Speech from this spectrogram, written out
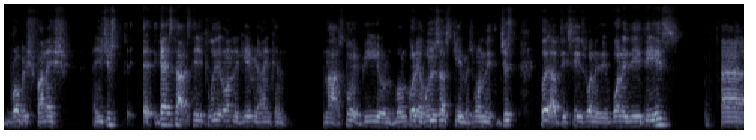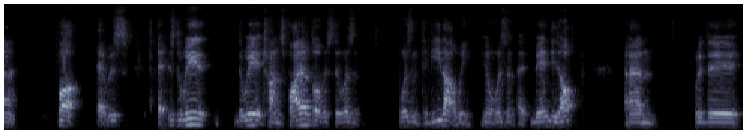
rubbish finish. And you just it gets to that stage later on in the game, you're thinking, nah, it's going to be, or we're going to lose this game. It's one of the, just like Abdi says, one of the one of the days. Uh, but it was it was the way the way it transpired. Obviously, wasn't wasn't to be that way. You know, it wasn't. It, we ended up um, with the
